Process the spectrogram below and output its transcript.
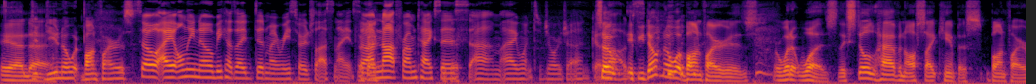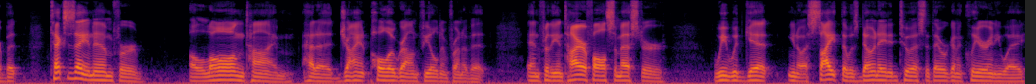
and do, uh, do you know what bonfire is? so I only know because I did my research last night. So Okay. I'm not from Texas. Um, I went to Georgia. Go So, Dogs. if you don't know what Bonfire is or what it was, they still have an off-site campus Bonfire, but Texas A&M for a long time had a giant polo ground field in front of it, and for the entire fall semester, we would get you know a site that was donated to us that they were going to clear anyway,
